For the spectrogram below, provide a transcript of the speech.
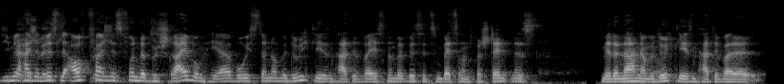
die mir halt ein bisschen aufgefallen ist von der Beschreibung her, wo ich es dann nochmal durchgelesen hatte, weil ich es nochmal ein bisschen zum besseren Verständnis mir danach nochmal durchgelesen hatte, weil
